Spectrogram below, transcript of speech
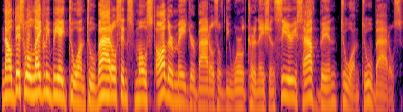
Now this will likely be a 2 on 2 battle since most other major battles of the World Coronation series have been 2 on 2 battles.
